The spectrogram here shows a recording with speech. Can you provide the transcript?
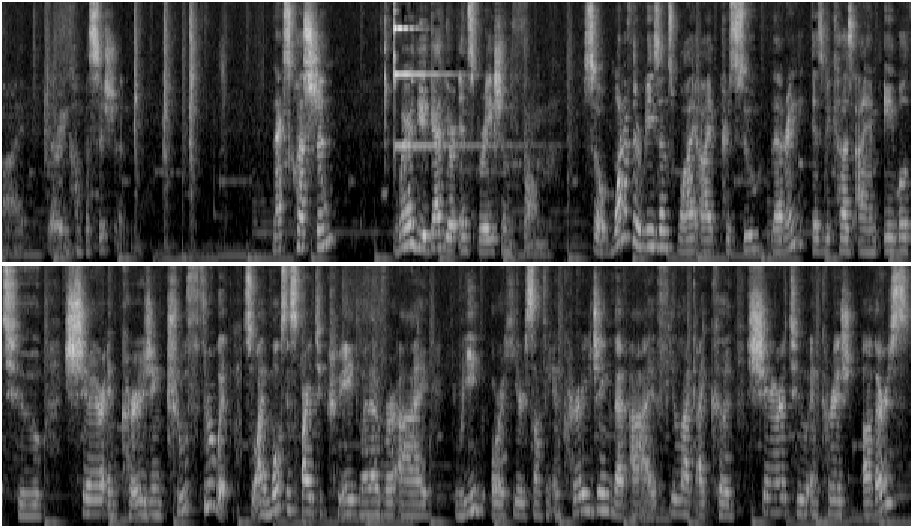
my lettering composition. Next question. Where do you get your inspiration from? So one of the reasons why I pursue lettering is because I am able to share encouraging truth through it. So I'm most inspired to create whenever I read or hear something encouraging that I feel like I could share to encourage others.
